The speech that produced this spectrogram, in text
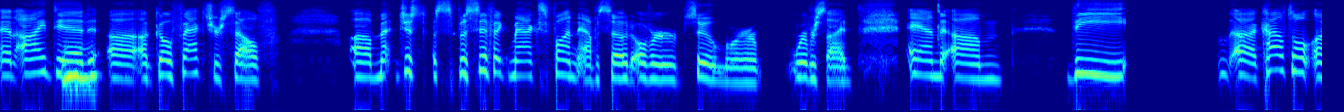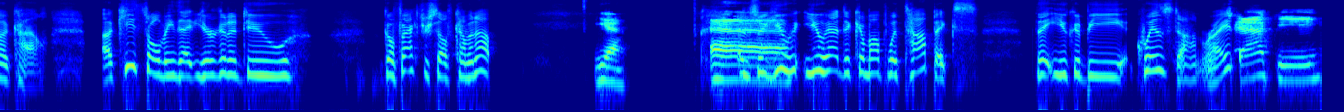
and I did Mm-hmm. uh, a Go Fact Yourself, um, just a specific Max Fun episode over Zoom or Riverside, and um, the uh, Kyle told uh, Kyle, uh, Keith told me that you're gonna do Go Fact Yourself coming up, Yeah. and so Uh, you you had to come up with topics that you could be quizzed on, right? Jackie.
